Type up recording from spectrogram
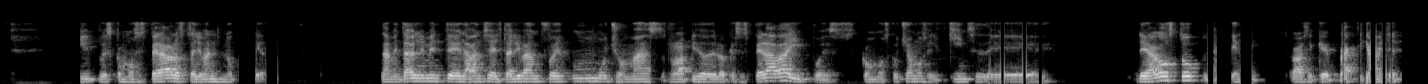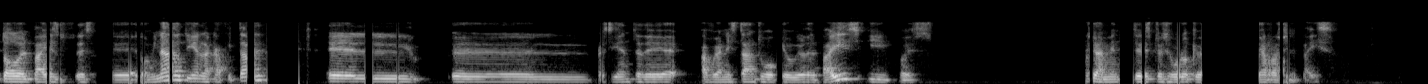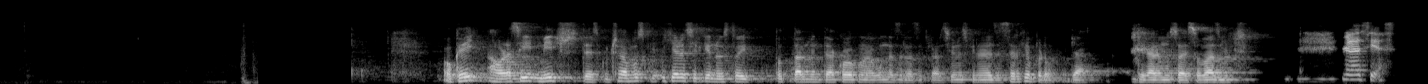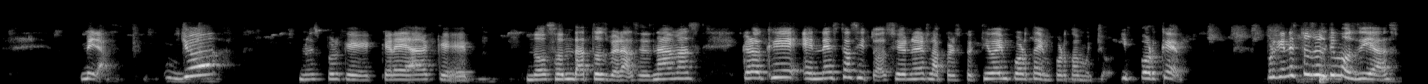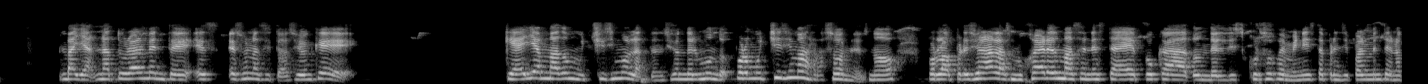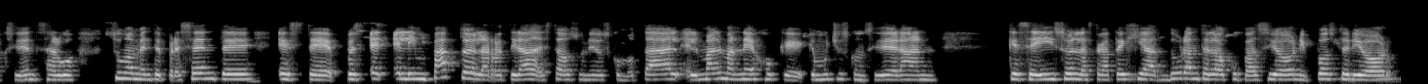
y pues como se esperaba, los talibanes no pudieron. Lamentablemente el avance del talibán fue mucho más rápido de lo que se esperaba y pues como escuchamos el 15 de, de agosto, así que prácticamente todo el país este, dominado, tiene la capital. El, el, presidente de Afganistán tuvo que huir del país y pues obviamente estoy seguro que va a guerras en el país. Ok, ahora sí, Mitch, te escuchamos. Quiero decir que no estoy totalmente de acuerdo con algunas de las declaraciones finales de Sergio, pero ya llegaremos a eso. Vas, Mitch. Gracias. Mira, yo no es porque crea que no son datos veraces, nada más creo que en estas situaciones la perspectiva importa, importa mucho. ¿Y por qué? Porque en estos últimos días, vaya, naturalmente es, es una situación que, que ha llamado muchísimo la atención del mundo, por muchísimas razones, ¿no? Por la opresión a las mujeres, más en esta época donde el discurso feminista, principalmente en Occidente, es algo sumamente presente, este, pues el, impacto de la retirada de Estados Unidos como tal, el mal manejo que, que muchos consideran que se hizo en la estrategia durante la ocupación y posterior.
